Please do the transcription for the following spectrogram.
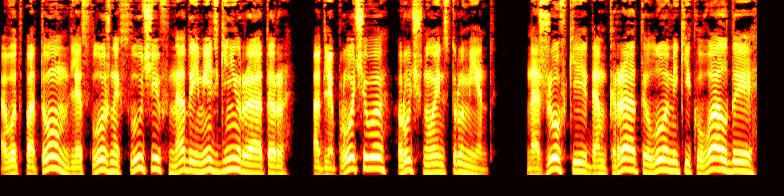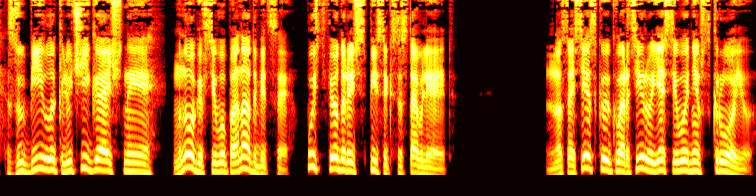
А вот потом для сложных случаев надо иметь генератор, а для прочего — ручной инструмент. Ножовки, домкраты, ломики, кувалды, зубила, ключи гаечные. Много всего понадобится, пусть Федорович список составляет. Но соседскую квартиру я сегодня вскрою,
